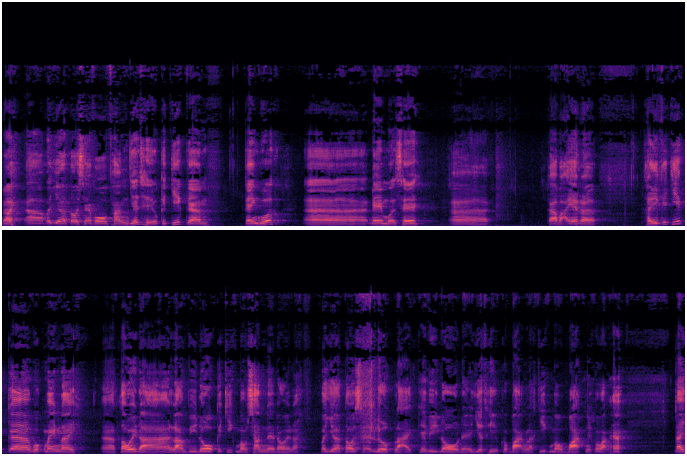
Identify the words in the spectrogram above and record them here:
rồi à, bây giờ tôi sẽ vô phần giới thiệu cái chiếc um, Kenworth à, DMC à, à K7R thì cái chiếc à, Guốc men này à, tôi đã làm video cái chiếc màu xanh này rồi nè. Bây giờ tôi sẽ lượt lại cái video để giới thiệu các bạn là chiếc màu bạc nha các bạn ha. Đây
